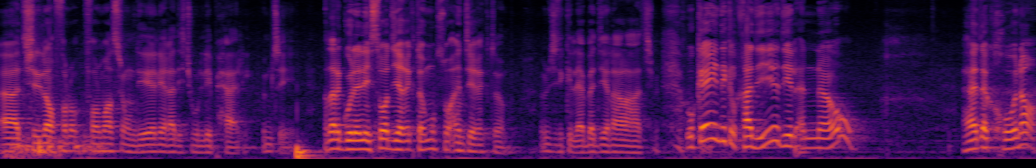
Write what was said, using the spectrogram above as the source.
آه تشري la formation ديالي غادي تولي بحالي. فهمتي؟ نقدر نقولها ليه soit directement soit indirectement فهمتي؟ ديك اللعبة ديال راه وكاين ديك القضية ديال أنه هذاك خونا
